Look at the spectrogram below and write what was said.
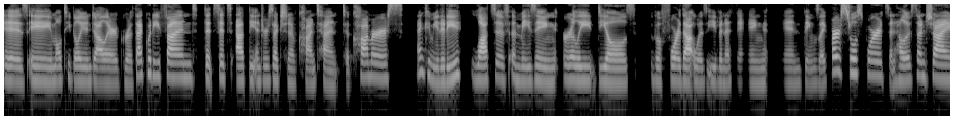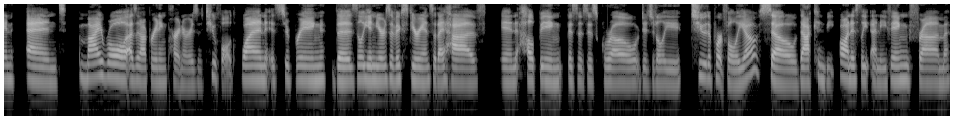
is a multi billion dollar growth equity fund that sits at the intersection of content to commerce and community. Lots of amazing early deals before that was even a thing in things like Barstool Sports and Hello Sunshine. And my role as an operating partner is twofold. One is to bring the zillion years of experience that I have in helping businesses grow digitally to the portfolio. So that can be honestly anything from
